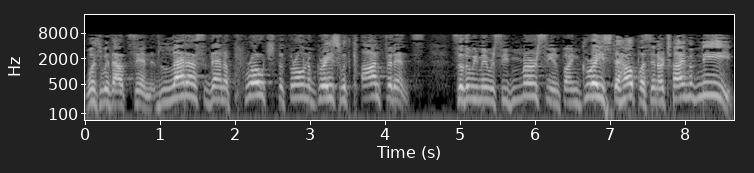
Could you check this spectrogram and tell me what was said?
was without sin. Let us then approach the throne of grace with confidence so that we may receive mercy and find grace to help us in our time of need.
